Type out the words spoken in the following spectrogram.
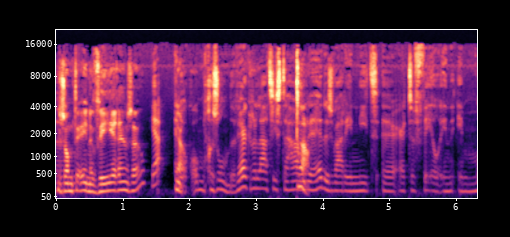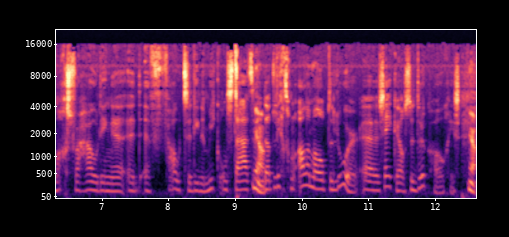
Dus om te innoveren en zo. Ja, en Ja. ook om gezonde werkrelaties te houden. Nou. Hè, dus waarin niet eh, er te veel in, in machtsverhoudingen, eh, eh, foute dynamiek ontstaat. Ja. En dat ligt gewoon allemaal op de loer. eh, zeker als de druk hoog is. Ja.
